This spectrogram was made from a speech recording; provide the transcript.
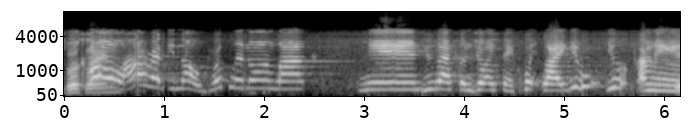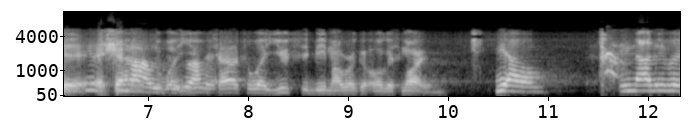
Brooklyn. Oh, I already know. Brooklyn on lock. Man, you got some joints and quick. Like you, you. I mean, yeah, you, and you shout know out to what you shout out to what used to be my work at August Martin. Yo, we're not even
